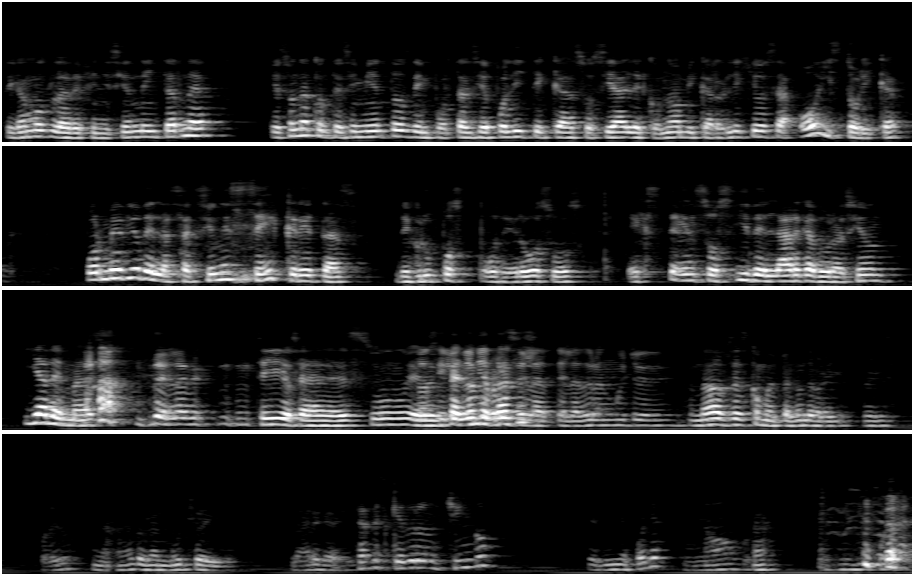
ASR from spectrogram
sigamos la definición de Internet, que son acontecimientos de importancia política, social, económica, religiosa o histórica, por medio de las acciones secretas de grupos poderosos, extensos y de larga duración. Y además, De la- sí, o sea, es un, Los el pelón de brazos. Te la, te la duran mucho. güey. No, pues es como el pelón de bra- braces. Por eso. Ajá, duran mucho y larga. y- ¿Sabes qué dura un chingo? ¿El niño polla? No, güey. Ah. El niño fuera.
